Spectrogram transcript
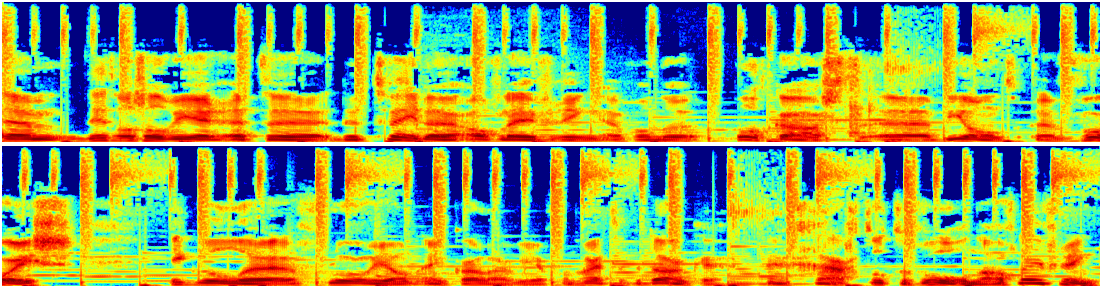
Um, dit was alweer het, de tweede aflevering van de podcast Beyond Voice. Ik wil Florian en Carla weer van harte bedanken en graag tot de volgende aflevering.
